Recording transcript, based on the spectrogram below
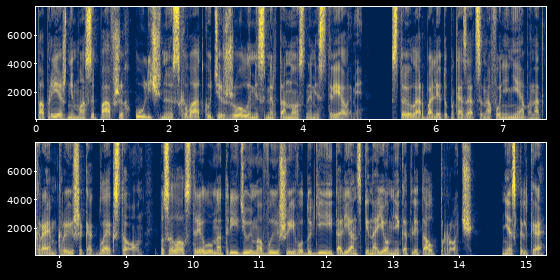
по-прежнему осыпавших уличную схватку тяжелыми смертоносными стрелами. Стоило арбалету показаться на фоне неба над краем крыши, как Блэкстоун посылал стрелу на три дюйма выше его дуги, и итальянский наемник отлетал прочь. Несколько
